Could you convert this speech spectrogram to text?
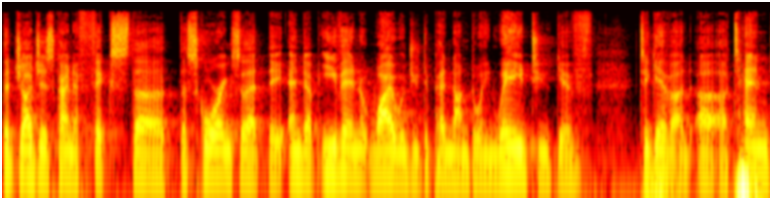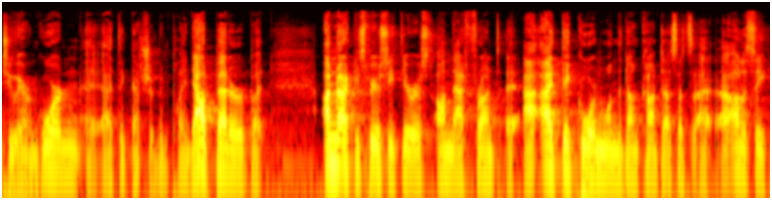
the judges kind of fix the the scoring so that they end up even. Why would you depend on Dwyane Wade to give to give a, a, a 10 to Aaron Gordon? I think that should have been planned out better, but I'm not a conspiracy theorist on that front. I, I think Gordon won the dunk contest. That's I, honestly,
